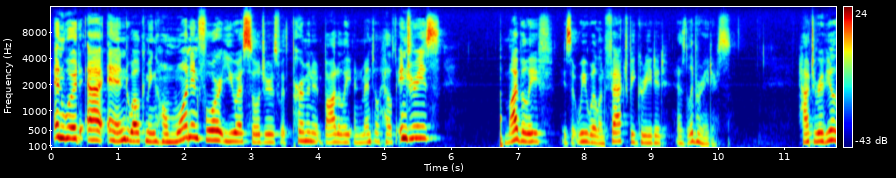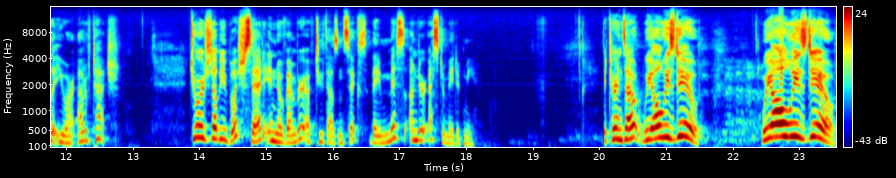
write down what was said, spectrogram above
and would uh, end welcoming home one in four US soldiers with permanent bodily and mental health injuries. My belief is that we will, in fact, be greeted as liberators how to reveal that you are out of touch. George W. Bush said in November of 2006, they misunderestimated me. It turns out we always do. We always do.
